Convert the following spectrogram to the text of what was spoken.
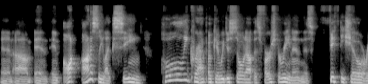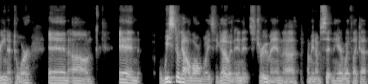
And um and and honestly, like seeing holy crap. Okay we just sold out this first arena in this 50 show arena tour. And um and we still got a long ways to go. And, and it's true man. Uh i mean i'm sitting here with like a,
